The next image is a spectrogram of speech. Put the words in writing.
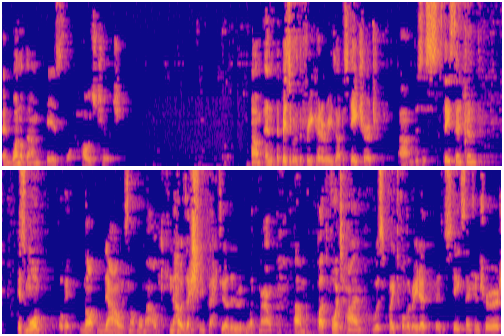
and one of them is the house church. Um, and basically, the three categories are the state church. Um, this is state sanctioned. It's more okay, not now, it's not more mild. Now it's actually back to a little bit like now. Um, but for a time, it was quite tolerated. There's a state-sanctioned church.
